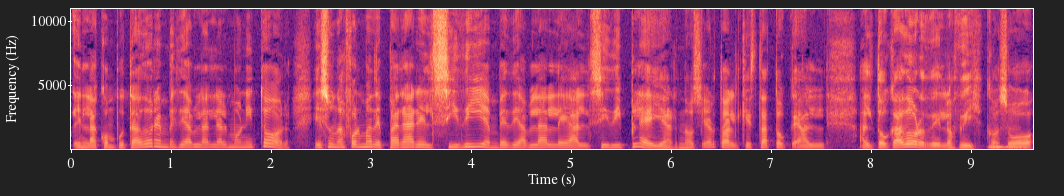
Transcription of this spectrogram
en la computadora en vez de hablarle al monitor, es una forma de parar el CD en vez de hablarle al CD player, ¿no es cierto?, al que está al, al, tocador de los discos, o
